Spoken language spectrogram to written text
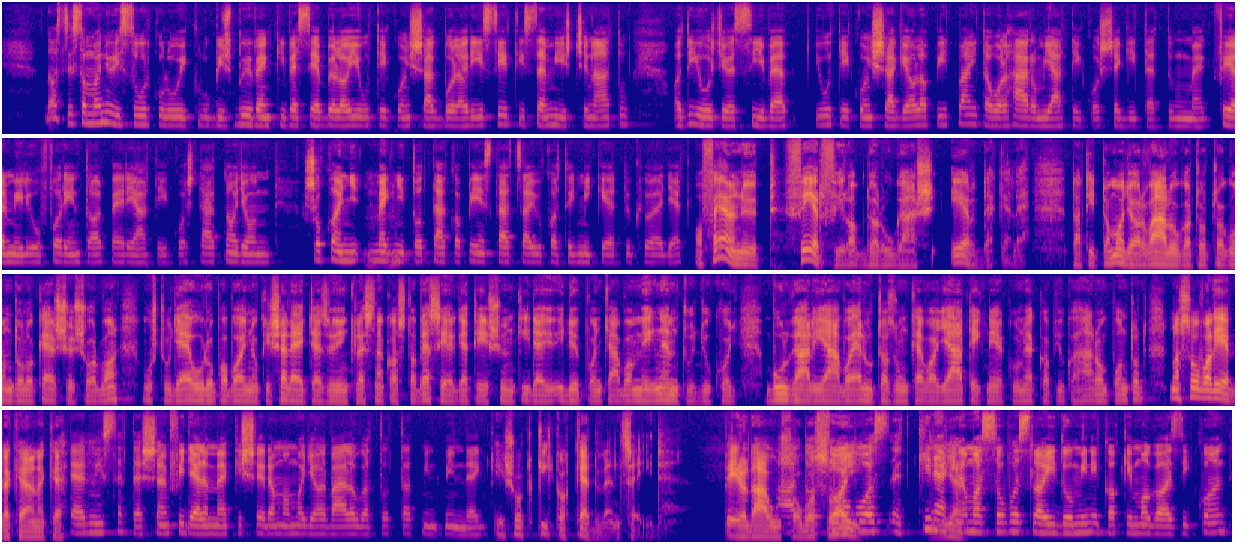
De azt hiszem, a női szurkolói klub is bőven kiveszi ebből a jótékonyságból a részét, hiszen mi is csináltuk a Diózsőr szíve jótékonysági alapítványt, ahol három játékos segítettünk meg félmillió forinttal per játékos. Tehát nagyon sokan uh-huh. megnyitották a pénztárcájukat, hogy mi kértük hölgyek. A felnőtt férfi labdarúgás érdekele. Tehát itt a magyar válogatottra gondolok elsősorban, most ugye Európa bajnoki selejtezőink lesznek, azt a beszélgetésünk ide, időpontjában még nem tudjuk, hogy Bulgáriába elutazunk-e, vagy játék nélkül megkapjuk a három pontot. Na szóval érdekelnek-e? Természetesen figyelemmel kísérem a magyar válogatottat, mint mindenki. És ott kik a kedvenceid? Például hát Szoboszlai? Szobosz, kinek Igen. nem a Szoboszlai Dominik, aki maga az ikon,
